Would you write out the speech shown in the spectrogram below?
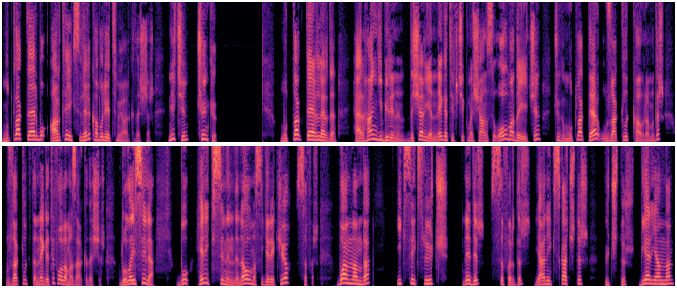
mutlak değer bu artı eksileri kabul etmiyor arkadaşlar. Niçin? Çünkü mutlak değerlerden herhangi birinin dışarıya negatif çıkma şansı olmadığı için çünkü mutlak değer uzaklık kavramıdır. Uzaklık da negatif olamaz arkadaşlar. Dolayısıyla bu her ikisinin de ne olması gerekiyor? Sıfır. Bu anlamda x eksi 3 nedir? Sıfırdır. Yani x kaçtır? 3'tür. Diğer yandan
